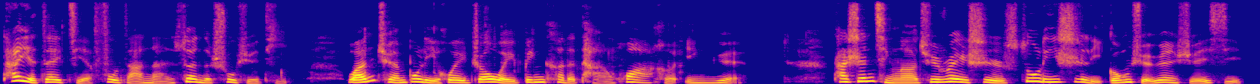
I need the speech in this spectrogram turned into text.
他也在解复杂难算的数学题。完全不理会周围宾客的谈话和音乐。他申请了去瑞士苏黎世理工学院学习，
